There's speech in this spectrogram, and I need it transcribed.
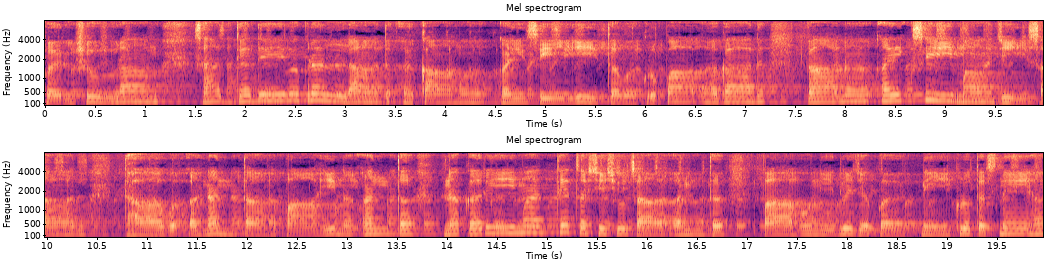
परशुराम साध्य देव प्रल्हाद अकाम ऐसी ही तव कृपा अगाध कान ऐक्सी माझी साध धाव अनंता पाहिन अंत न करी मध्येच शिशुचा अंत. पाहुनी द्विजपत्नी कृत स्नेह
